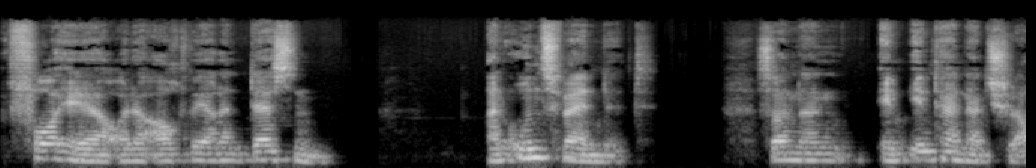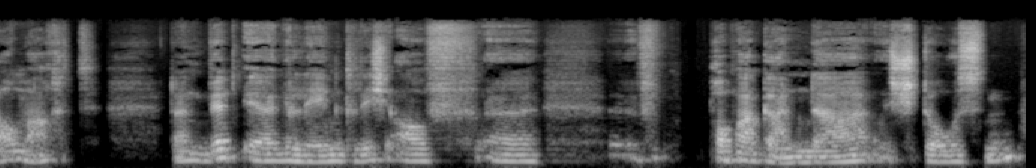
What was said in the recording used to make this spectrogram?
vorher oder auch währenddessen an uns wendet, sondern im Internet schlau macht, dann wird er gelegentlich auf äh, Propaganda stoßen,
